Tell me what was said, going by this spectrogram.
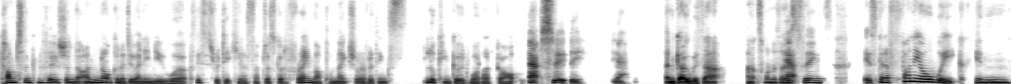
come to the conclusion that I'm not going to do any new work. This is ridiculous. I've just got to frame up and make sure everything's looking good, what I've got. Absolutely. Yeah. And go with that. That's one of those Yeah. things. It's been a funny old week in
